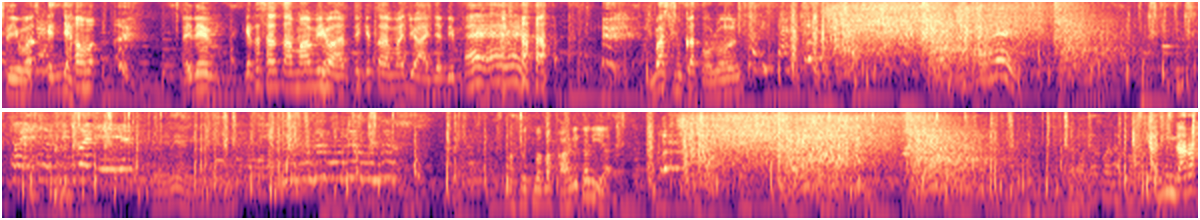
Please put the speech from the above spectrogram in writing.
Dimas kejam. Ayo dim, kita sama-sama Biwarti kita maju aja dim. eh eh eh Dimas buka tolol. eh masuk berapa kali kali ya anjing darah.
